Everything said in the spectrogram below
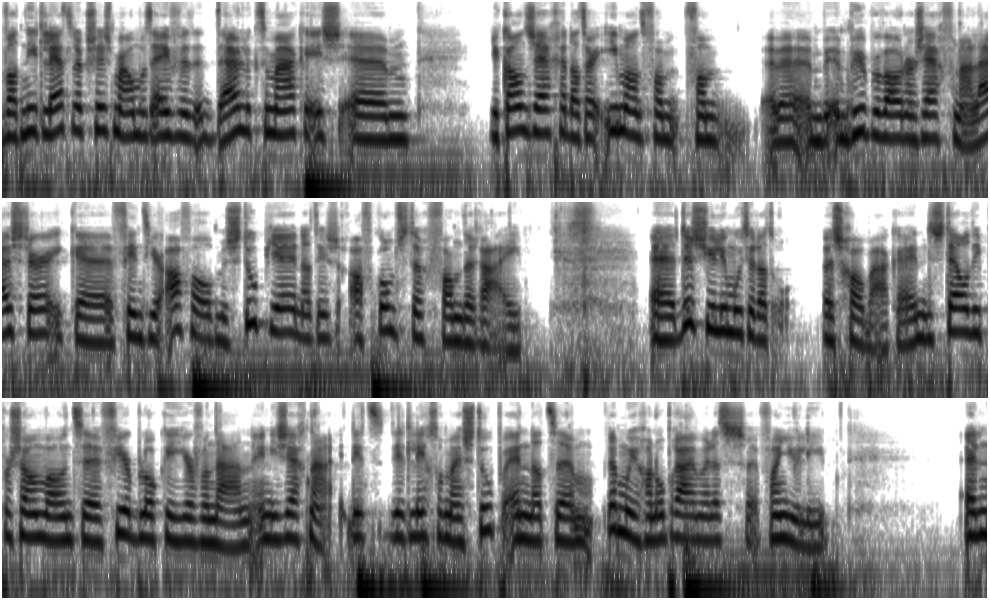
wat niet letterlijk is, maar om het even duidelijk te maken, is. Um, je kan zeggen dat er iemand van, van uh, een, buurtbewoner zegt van nou luister, ik uh, vind hier afval op mijn stoepje en dat is afkomstig van de RAI. Uh, dus jullie moeten dat schoonmaken. En stel die persoon woont vier blokken hier vandaan en die zegt nou dit, dit ligt op mijn stoep en dat, dat moet je gewoon opruimen, dat is van jullie. En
